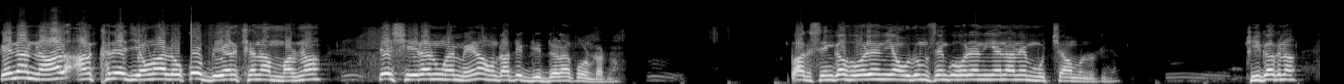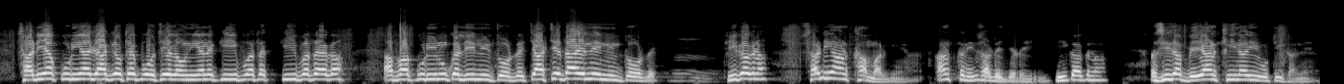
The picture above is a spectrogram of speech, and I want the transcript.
ਕਹਿੰਦਾ ਨਾਲ ਅਣਖ ਦੇ ਜਿਉਣਾ ਲੋਕੋ ਬੇਅਣਖਿਆਂ ਦਾ ਮਰਨਾ ਤੇ ਸ਼ੇਰਾਂ ਨੂੰ ਹੈ ਮਿਹਣਾ ਹੁੰਦਾ ਤੇ ਗਿੱਦੜਾਂ ਕੋਲ ਡਰਨਾ। ਭਗਤ ਸਿੰਘ ਹੋ ਰਹੇ ਦੀਆਂ ਉਦਮ ਸਿੰਘ ਹੋ ਰਹੇ ਦੀਆਂ ਇਹਨਾਂ ਨੇ ਮੁੱਛਾਂ ਮੁੰਨਦੀਆਂ ਠੀਕ ਆ ਕਿ ਨਾ? ਸਾਡੀਆਂ ਕੁੜੀਆਂ ਜਾ ਕੇ ਉੱਥੇ ਪੋਚੇ ਲਾਉਂਦੀਆਂ ਨੇ ਕੀ ਪਤਾ ਕੀ ਪਤਾ ਹੈਗਾ? ਆਪਾਂ ਕੁੜੀ ਨੂੰ ਕੱਲੀ ਨਹੀਂ ਤੋਰਦੇ ਚਾਚੇ ਤਾਏ ਨੇ ਨਹੀਂ ਤੋਰਦੇ। ਠੀਕ ਆ ਕਿ ਨਾ? ਸਾਡੀਆਂ ਅਣਖਾਂ ਮਰ ਗਈਆਂ। ਅਣਖ ਨਹੀਂ ਸਾਡੇ ਚ ਰਹੀ। ਠੀਕ ਆ ਕਿ ਨਾ? ਅਸੀਂ ਤਾਂ ਬੇਅਣਖੀ ਨਾਲ ਹੀ ਰੋਟੀ ਖਾਂਦੇ ਆ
